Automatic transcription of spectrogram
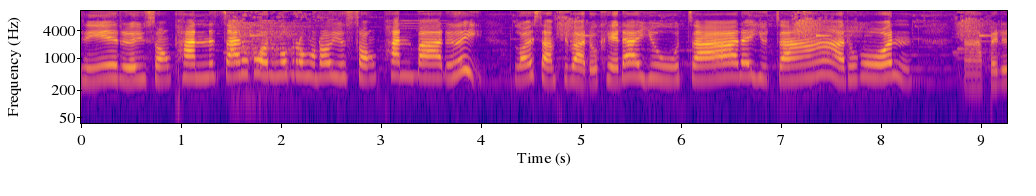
ทีนี้เหลืออยู่สองพันนะจ๊ะทุกคนงบรวมของเราอยู่สองพันบาทเอ้ยร้อยสามสิบบาทโอเคได้อยู่จ้าได้อยู่จ้า ทุกคนอ่าไปเรื่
